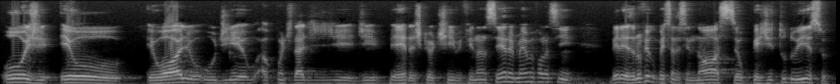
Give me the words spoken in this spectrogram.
Hoje eu, eu olho o dinheiro, a quantidade de, de perdas que eu tive financeiras mesmo e falo assim, beleza, eu não fico pensando assim, nossa, eu perdi tudo isso.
